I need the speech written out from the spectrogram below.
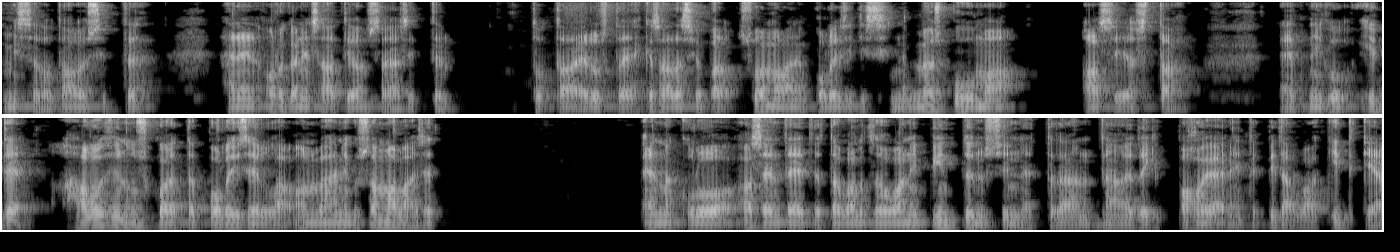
missä tota, olisi sitten hänen organisaationsa ja sitten tota, edustaja ehkä saataisiin jopa suomalainen poliisikin sinne myös puhumaan asiasta. Et niin itse haluaisin uskoa, että poliisilla on vähän niin kuin samanlaiset ennakkoluoasenteet ja tavallaan se on vaan niin pinttynyt sinne, että nämä on jotenkin pahoja ja niitä pitää vaan kitkeä.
